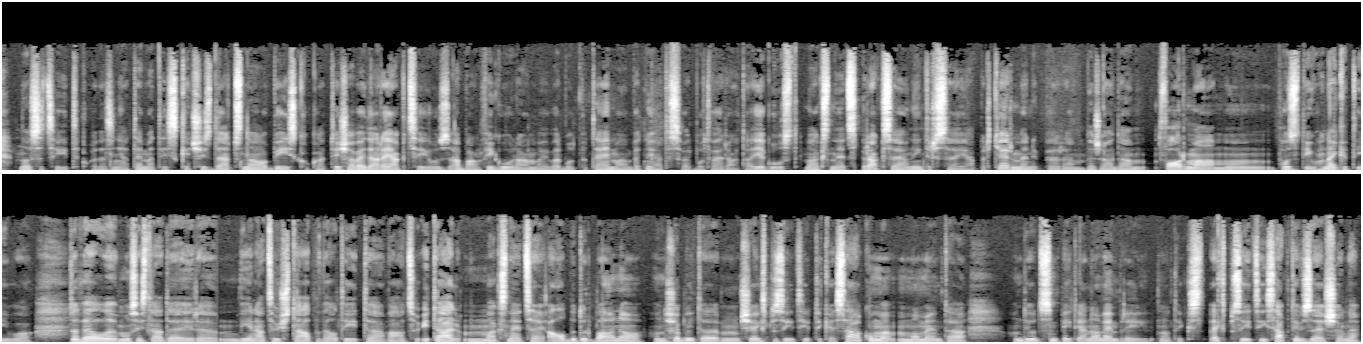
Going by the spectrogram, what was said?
nosacīt kaut kādā ziņā tematiski. Šis darbs nav bijis kaut kā tiešā veidā reakcija uz abām figūrām vai varbūt pat tēmām formām, bet nu, jā, tas varbūt vairāk tā iegūst mākslinieces praksē un interesējā par ķermeni, par um, dažādām formām, um, pozitīvo, negatīvo. Tad vēl mūsu izstādē ir um, viena atsevišķa telpa veltīta vācu itāļu māksliniecei Alba Durbāno, un šobrīd um, šī ekspozīcija ir tikai sākuma momentā. Un 25. novembrī notiks ekspozīcijas aktivizēšana.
